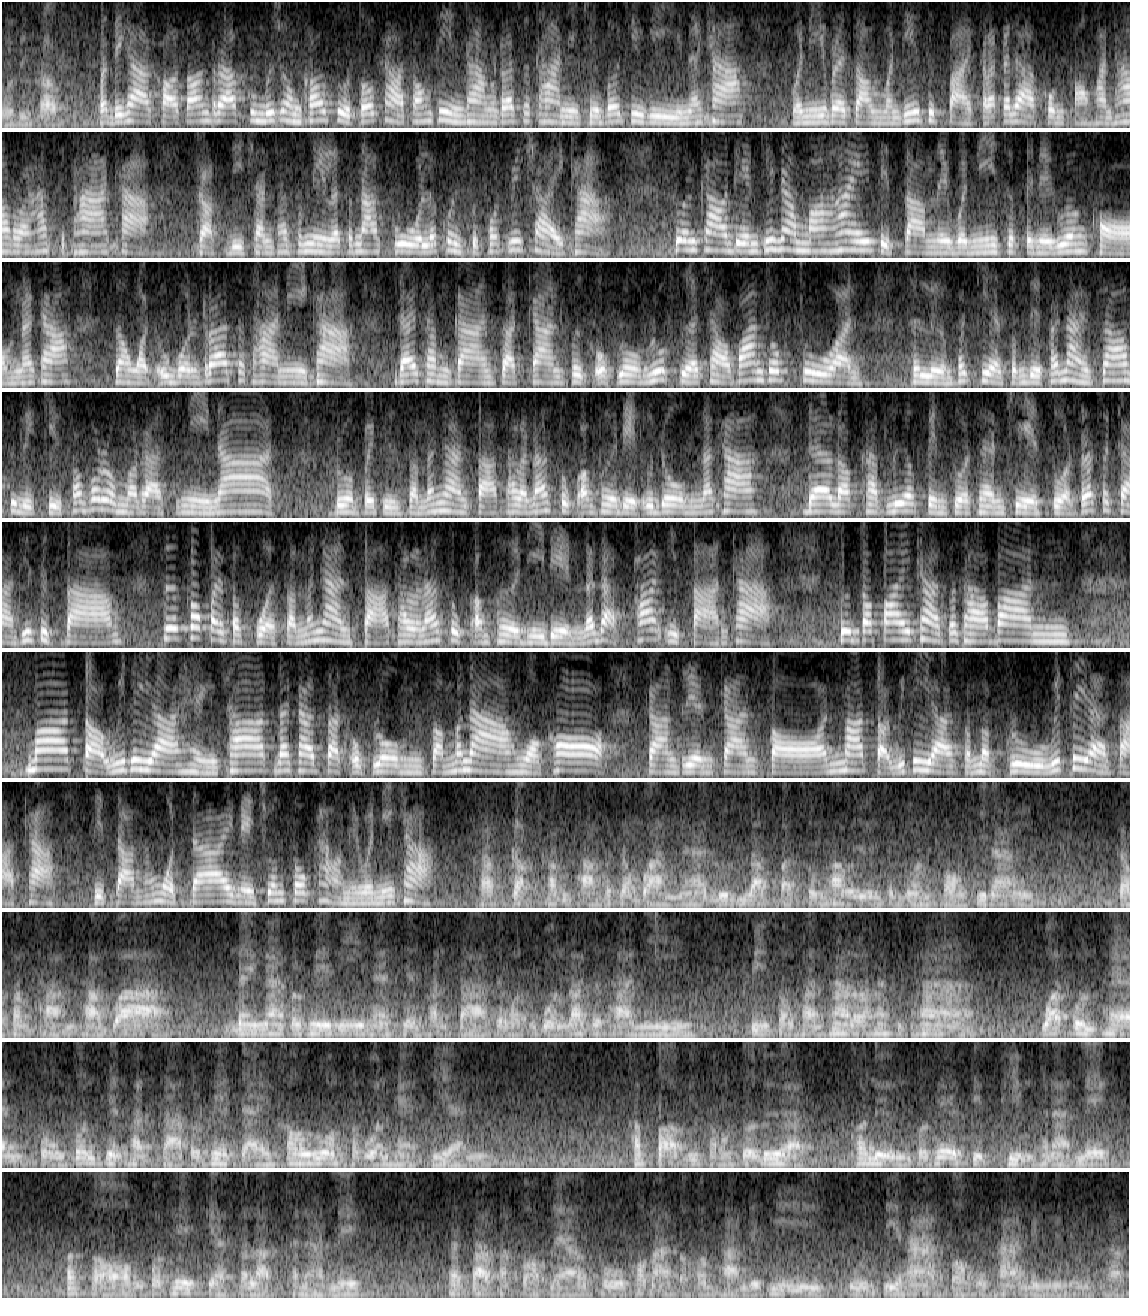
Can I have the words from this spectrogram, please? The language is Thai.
สวัสดีครับ สวัสดีค่ะ ขอต้อนรับคุณผู้ชมเข้าสู่โต๊ะข่าวท้องถิ่นทางราชธานีเคเบิลทีวีนะคะ วันนี้ประจำวันที่ 18 กรกฎาคม 2555 ค่ะ กับดิฉันทัศนีรัตนากูลและคุณสุพจน์วิชัยค่ะ ส่วนข่าวเด่นที่นำมาให้ติดตามในวันนี้จะเป็นในเรื่องของนะคะ จังหวัดอุบลราชธานีค่ะ ได้ทำการจัดการฝึกอบรมลูกเสือชาวบ้านทบทวน เฉลิมพระเกียรติสมเด็จพระนางเจ้าสิริกิติ์พระบรมราชินีนาถ รวมไปถึงสำนักงานสาธารณสุขอำเภอเดชอุดมนะคะ ได้รับคัดเลือกเป็นตัวแทนเขตตรวจราชการที่ 13 เพื่อเข้าไปประกวดสำนักงานสาธารณสุขอำเภอดีเด่น ระดับภาคอีสานค่ะ ส่วนต่อไปค่ะสถาบันมาตรวิทยาแห่งชาตินะคะ จัดอบรมสัมมนาหัวข้อ การเรียนการสอนมาตรวิทยาสำหรับครูวิทยาศาสตร์ค่ะ ติดตามทั้งหมดได้ในช่วงโต๊ะข่าวในวันนี้ค่ะ ครับกับคำถามประจำวันนะฮะรุ่นรับบัตรชมภาพยนตร์จำนวน 2 ที่นั่ง กับคำถามถามว่า ในงานประเพณีแห่เทียนพรรษาจังหวัดอุบลราชธานี ปี 2555 วัดพลแพนส่งต้นเทียนพรรษาประเภทใดเข้าร่วมขบวนแห่เทียนคำตอบมี 2 ตัวเลือก ข้อ 1 ประเภทติดพิมพ์ขนาดเล็ก ข้อ 2 ประเภทแกะสลักขนาดเล็ก ถ้าทราบคำตอบแล้วโทรเข้ามาตอบคำถามได้ที่ 0452651111ครับ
